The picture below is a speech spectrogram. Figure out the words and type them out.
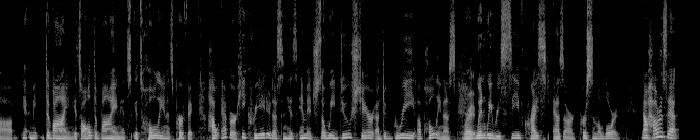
uh, I mean, divine. It's all divine. It's it's holy and it's perfect. However, He created us in His image, so we do share a degree of holiness Right. when we receive Christ as our personal Lord. Now, how does that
